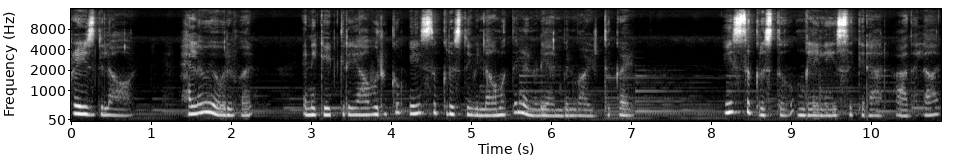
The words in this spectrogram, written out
ப்ரேஸ் தி லார்ட் ஹலோ ஒருவர் என்னை கேட்கிற யாவருக்கும் இயேசு கிறிஸ்துவின் நாமத்தில் என்னுடைய அன்பின் வாழ்த்துக்கள். இயேசு கிறிஸ்து உங்களை நேசிக்கிறார். ஆதலால்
